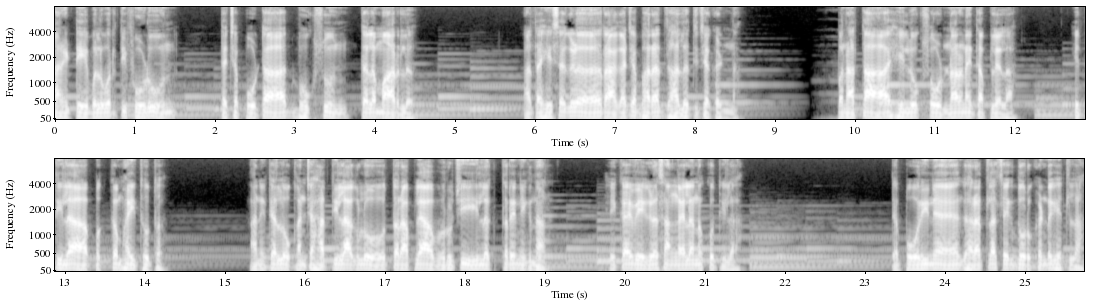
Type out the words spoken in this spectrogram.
आणि टेबलवरती फोडून त्याच्या पोटात भोगसून त्याला मारलं. आता हे सगळं रागाच्या भारात झालं तिच्याकडनं. पण आता हे लोक सोडणार नाहीत आपल्याला. हे तिला पक्क माहीत होतं. आणि त्या लोकांच्या हाती लागलो तर आपल्या अबरूची लखतरे निघणार. हे काय वेगळं सांगायला नको तिला. त्या पोरीने घरातलाच एक दोरखंड घेतला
